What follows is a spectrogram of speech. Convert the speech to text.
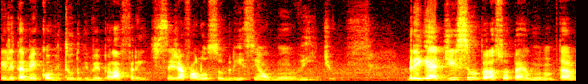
Ele também come tudo que vem pela frente. Você já falou sobre isso em algum vídeo? Brigadíssimo pela sua pergunta.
